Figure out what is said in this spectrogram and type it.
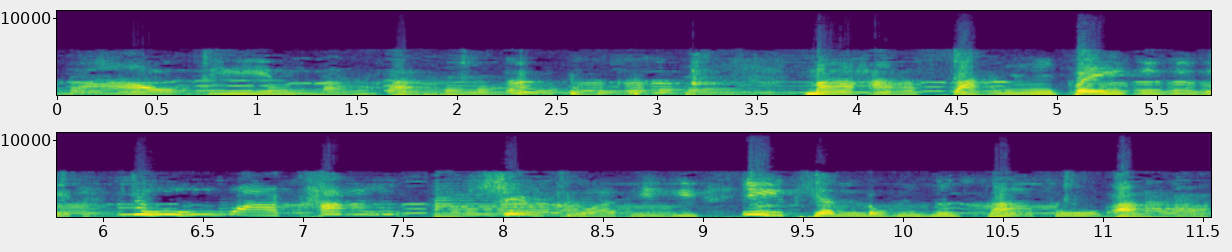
茂林呐，那三辈朱啊康一天轮那福啊！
